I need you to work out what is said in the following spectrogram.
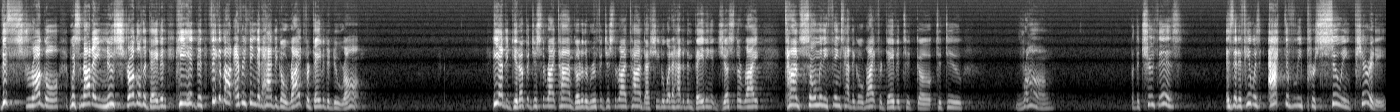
This struggle was not a new struggle to David. He had been, think about everything that had to go right for David to do wrong. He had to get up at just the right time, go to the roof at just the right time. Bathsheba would have had to been bathing at just the right time so many things had to go right for David to go to do wrong. But the truth is is that if he was actively pursuing purity,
